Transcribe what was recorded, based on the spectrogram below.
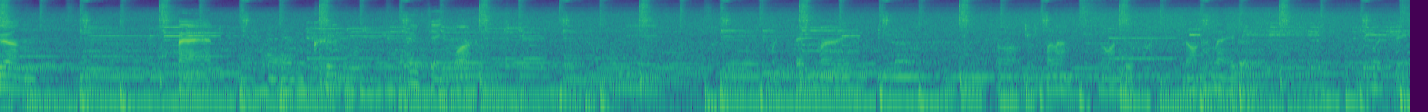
รื่อง 8 โมงครึ่งไม่เจ๋งว่ะมีเหมือนเต็นไม้ ก็มีฝรั่งนอนอยู่นอนข้างในด้วยโคตรเจ๋ง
